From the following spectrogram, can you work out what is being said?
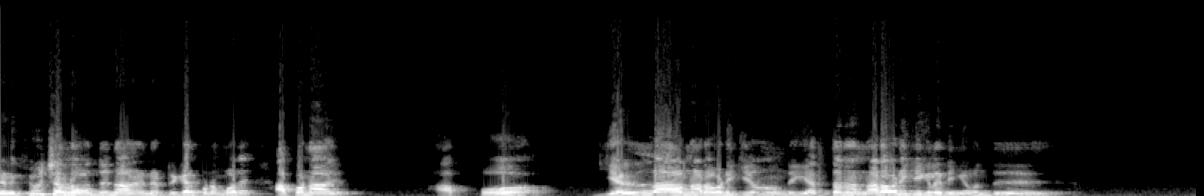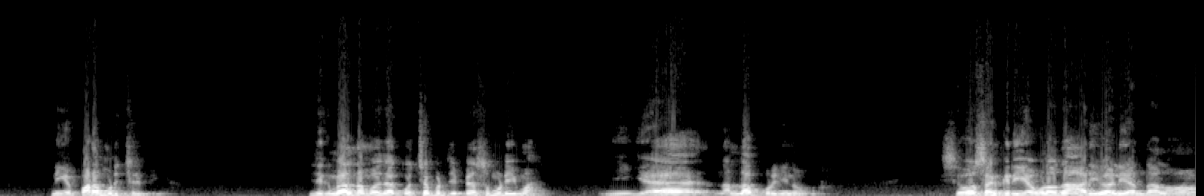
எனக்கு ஃப்யூச்சரில் வந்து நான் என்னை ட்ரிகர் பண்ணும்போது அப்போ நான் அப்போது எல்லா நடவடிக்கையும் வந்து எத்தனை நடவடிக்கைகளை நீங்கள் வந்து நீங்கள் படம் முடிச்சிருப்பீங்க இதுக்கு மேலே நம்ம எதாவது கொச்சப்படுத்தி பேச முடியுமா? நீங்கள் நல்லா புரிஞ்சிக்கணும். சிவசங்கரி எவ்வளோ தான் அறிவாளியாக இருந்தாலும்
